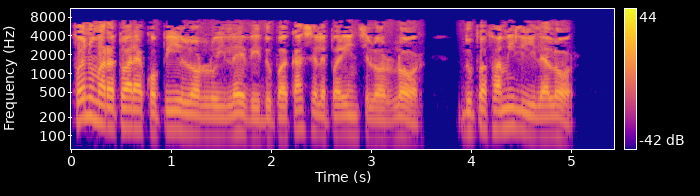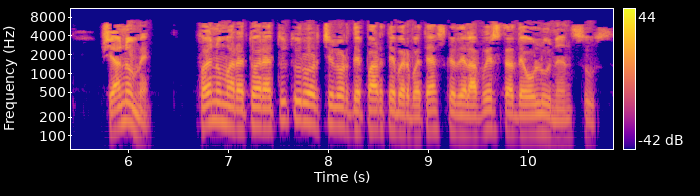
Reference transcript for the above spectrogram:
Fă numărătoarea copiilor lui Levi după casele părinților lor, după familiile lor. Și anume, fă numărătoarea tuturor celor de parte bărbătească de la vârsta de o lună în sus.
